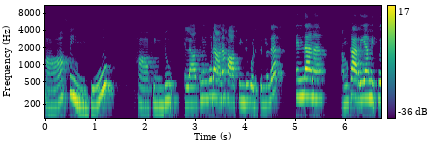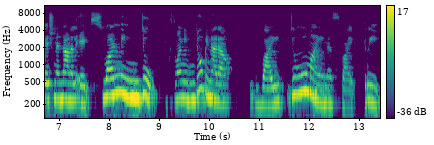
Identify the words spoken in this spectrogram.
half into half into എല്ലാത്തിനും കൂടെ ആണ് ഹാഫ് ഇന്റു കൊടുക്കുന്നത്. എന്താണ്? നമുക്കറിയാം ഇക്വേഷൻ എന്താണല്ലോ? X one into x one into പിന്നെ ആരാ? Y two minus y three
